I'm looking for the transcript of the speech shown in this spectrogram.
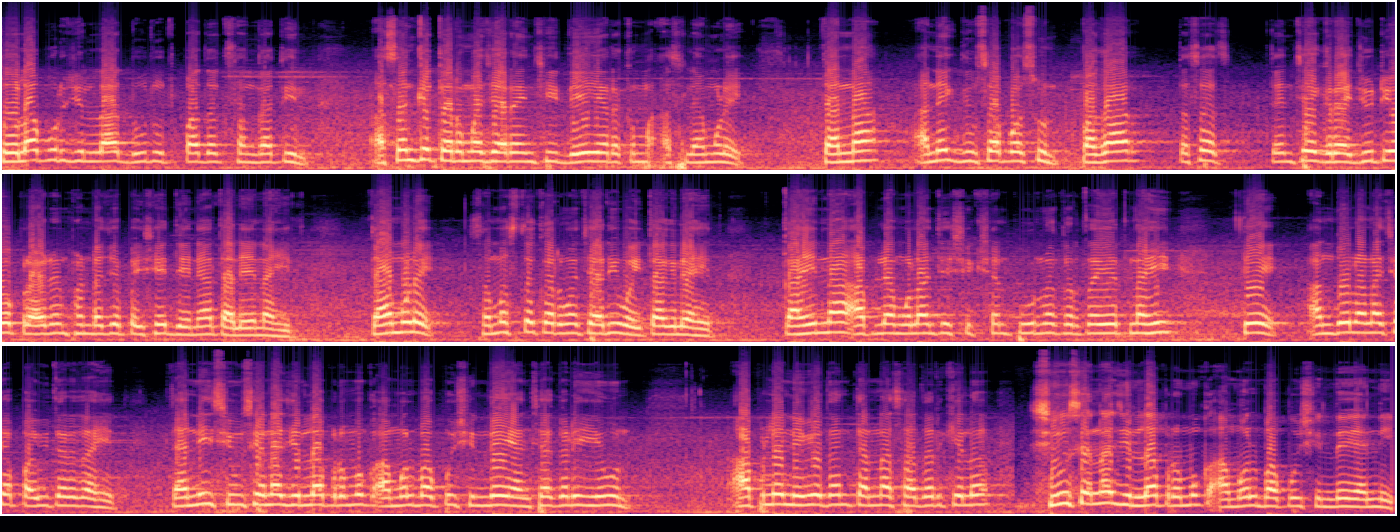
सोलापूर जिल्हा दूध उत्पादक संघातील असंख्य कर्मचाऱ्यांची देय रक्कम असल्यामुळे त्यांना अनेक दिवसापासून पगार तसंच त्यांचे ग्रॅज्युटी व प्रॉव्हिडंट फंडाचे पैसे देण्यात आले नाहीत. त्यामुळे समस्त कर्मचारी वैतागले आहेत. काहींना आपल्या मुलांचे शिक्षण पूर्ण करता येत नाही ते आंदोलनाच्या पवित्र्यात आहेत. त्यांनी शिवसेना जिल्हा प्रमुख अमोलबापू शिंदे यांच्याकडे येऊन आपले निवेदन त्यांना सादर केलं. शिवसेना जिल्हा प्रमुख अमोल बापू शिंदे यांनी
